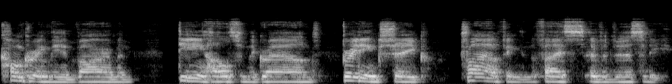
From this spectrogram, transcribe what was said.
conquering the environment, digging holes in the ground, breeding sheep, triumphing in the face of adversity.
